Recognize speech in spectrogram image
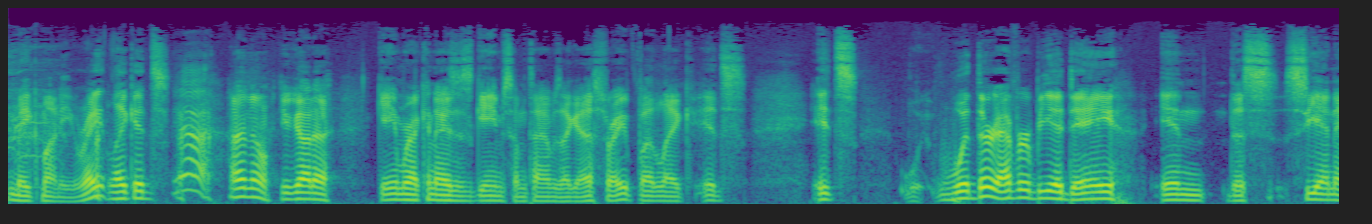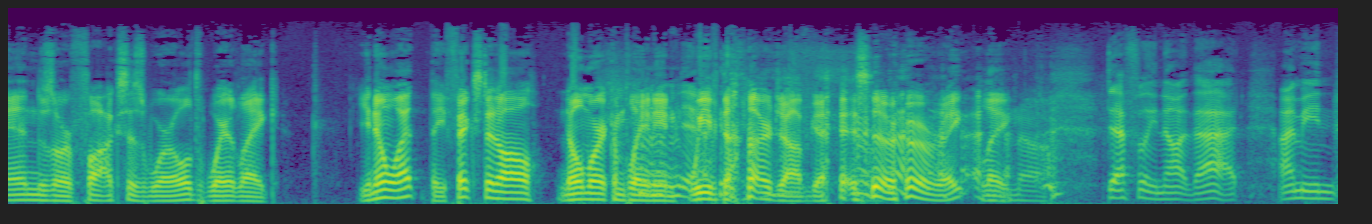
make money, right? Like it's Yeah. I don't know. You gotta game recognizes game sometimes, I guess, right? But like it's it's would there ever be a day in this CNN's or Fox's world where like you know what? They fixed it all. No more complaining. Yeah. We've done our job, guys. right? Like No. Definitely not that. I mean,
